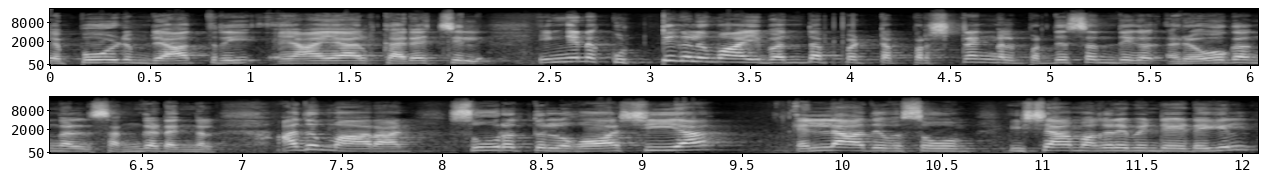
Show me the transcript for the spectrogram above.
എപ്പോഴും രാത്രി ആയാൽ കരച്ചിൽ. ഇങ്ങനെ കുട്ടികളുമായി ബന്ധപ്പെട്ട പ്രശ്നങ്ങൾ പ്രതിസന്ധികൾ രോഗങ്ങൾ സങ്കടങ്ങൾ അത് മാറാൻ സൂറത്തുൽ ഗാഷിയ എല്ലാ ദിവസവും ഇഷാ മകരവിന്റെ ഇടയിൽ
